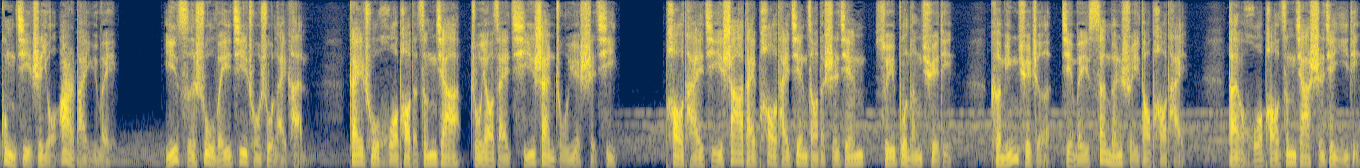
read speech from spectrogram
共计只有二百余位。以此数为基础数来看，该处火炮的增加主要在琦善主月时期。炮台及沙袋炮台建造的时间虽不能确定，可明确者仅为三门水道炮台，但火炮增加时间一定，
